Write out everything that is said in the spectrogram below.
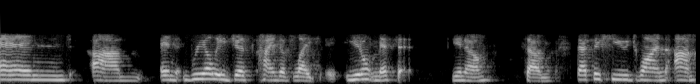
and um, and really just kind of like you don't miss it, you know. So that's a huge one. Um,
